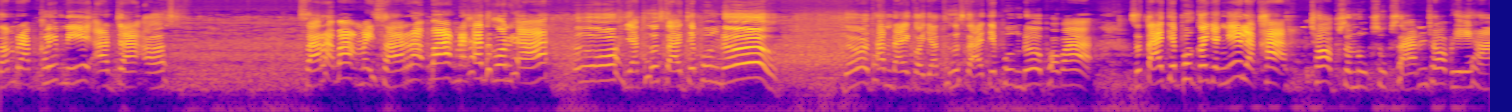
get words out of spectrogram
สำหรับคลิปนี้อาจจะสาระบ้างไม่สาระบ้างนะคะทุกคนค่ะเอออย่าถือสาเจ๊พึ่งเด้อเด้อท่านใดก็อย่าถือสายเจ๊พึ่งเด้อเพราะว่าสไตล์เจ๊พึ่งก็อย่างนี้แหละค่ะ ชอบสนุกสุขสันต์ชอบเฮฮา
